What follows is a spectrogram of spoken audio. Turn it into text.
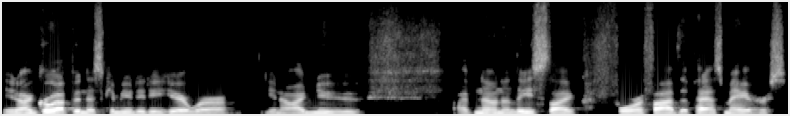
you know, I grew up in this community here where you know I knew I've known at least like four or five of the past mayors.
